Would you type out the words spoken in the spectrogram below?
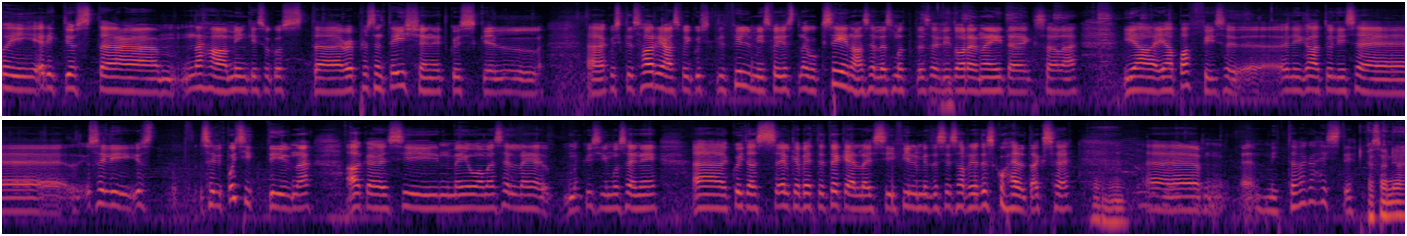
või eriti just äh, näha mingisugust äh, representation'it kuskil äh,, kuskil sarjas või kuskil filmis või just nagu Xena selles mõttes oli tore näide, eks ole. ja, ja Buffy's oli ka, tuli see, see oli just, see oli positiivne, aga siin me jõuame selle küsimuseni äh,, kuidas LGBT tegelasi filmides ja sarjades koheldakse mm. -hmm. Äh, mitte väga hästi. ja see on jah,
